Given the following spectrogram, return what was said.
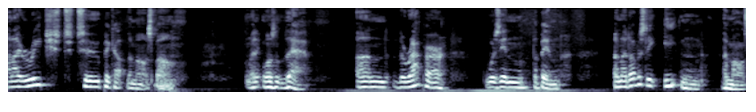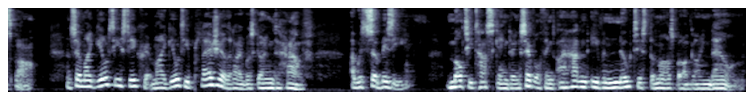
and I reached to pick up the Mars bar, and it wasn't there, and the wrapper was in the bin, and I'd obviously eaten the Mars bar. And so my guilty secret, my guilty pleasure that I was going to have, I was so busy multitasking, doing several things, I hadn't even noticed the Mars bar going down.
